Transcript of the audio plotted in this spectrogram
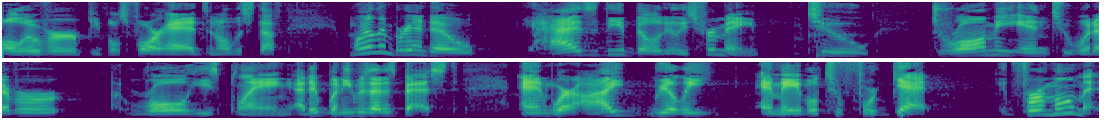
all over people's foreheads and all this stuff. Marlon Brando has the ability, at least for me, to draw me into whatever role he's playing at it when he was at his best, and where I really am able to forget for a moment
